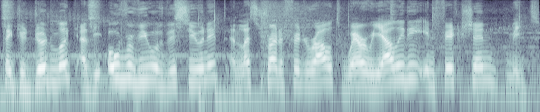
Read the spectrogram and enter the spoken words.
take a good look at the overview of this unit and let's try to figure out where reality and fiction meet.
